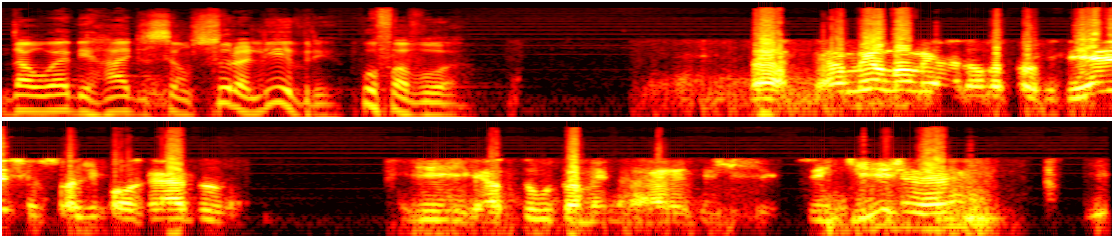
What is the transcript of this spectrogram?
da Web Rádio Censura Livre, por favor? Tá. É, meu nome é da Providência, sou advogado e atuo também na área de direitos indígenas e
